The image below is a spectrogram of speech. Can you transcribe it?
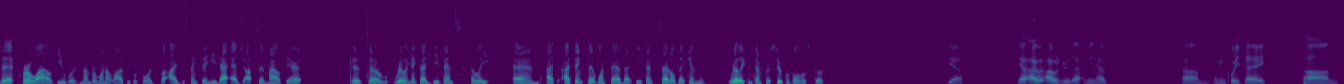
that for a while he was number one on a lot of people's boards, but I just think they need that edge opposite Myles Garrett to, really make that defense elite. And I th- I think that once they have that defense settled, they can really contend for Super Bowls. But Yeah. Yeah, I, w- I would agree with that. I mean, have um, I mean, Kwity Paye. Um,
